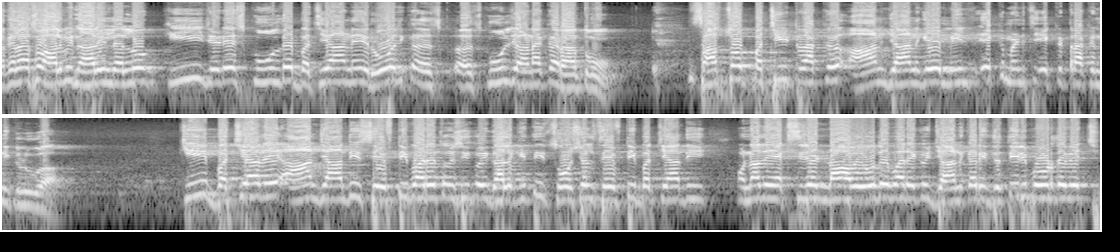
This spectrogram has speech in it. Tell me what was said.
ਅਗਲਾ ਸਵਾਲ ਵੀ ਨਾਲ ਹੀ ਲੈ ਲਓ, ਕੀ ਜਿਹੜੇ ਸਕੂਲ ਦੇ ਬੱਚਿਆਂ ਨੇ ਰੋਜ਼ ਸਕੂਲ ਜਾਣਾ ਘਰਾਂ ਤੋਂ? 725 ਟਰੱਕ ਆਣ ਜਾਣਗੇ ਮੀਨ 1 ਮਿੰਟ 'ਚ ਇੱਕ ਟਰੱਕ ਨਿਕਲੂਗਾ। ਕੀ ਬੱਚਿਆਂ ਦੇ ਆਣ ਜਾਣ ਦੀ ਸੇਫਟੀ ਬਾਰੇ ਤੁਸੀਂ ਕੋਈ ਗੱਲ ਕੀਤੀ? ਸੋਸ਼ਲ ਸੇਫਟੀ ਬੱਚਿਆਂ ਦੀ, ਉਹਨਾਂ ਦੇ ਐਕਸੀਡੈਂਟ ਨਾ ਹੋਵੇ ਉਹਦੇ ਬਾਰੇ ਕੋਈ ਜਾਣਕਾਰੀ ਦਿੱਤੀ ਰਿਪੋਰਟ ਦੇ ਵਿੱਚ?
